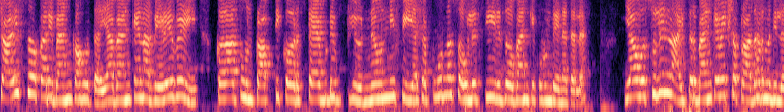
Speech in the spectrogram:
चाळीस सहकारी बँका होत्या. या बँकेना वेळोवेळी करातून प्राप्ती कर स्टॅम्प ड्युटी नोंदणी फी अशा पूर्ण सवलती रिझर्व्ह बँकेकडून देण्यात आल्या. या वसुलींना इतर बँकेपेक्षा प्राधान्य दिले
